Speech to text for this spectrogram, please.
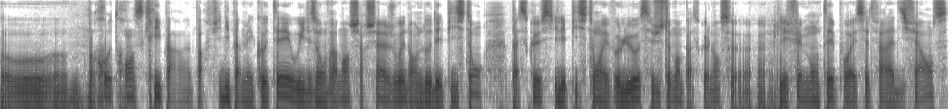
retranscrit par, par Philippe à mes côtés, où ils ont vraiment cherché à jouer dans le dos des pistes parce que si les pistons évoluent haut, c'est justement parce que Lance euh, les fait monter pour essayer de faire la différence.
